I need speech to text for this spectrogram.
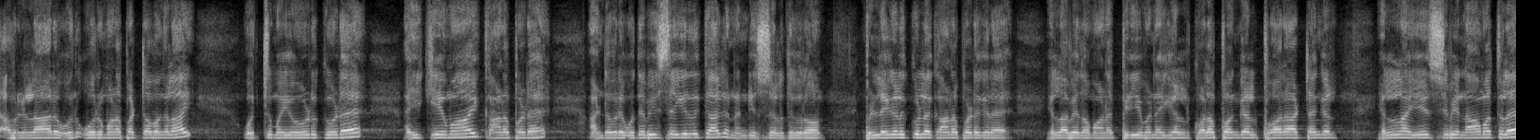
அவர்கள் எல்லாரும் ஒரு ஒருமனப்பட்டவங்களாய் ஒற்றுமையோடு கூட ஐக்கியமாய் காணப்பட ஆண்டவரை உதவி செய்கிறதுக்காக நன்றி செலுத்துகிறோம். பிள்ளைகளுக்குள்ளே காணப்படுகிற எல்லா விதமான பிரிவினைகள் குழப்பங்கள் போராட்டங்கள் எல்லாம் இயேசுவின் நாமத்தில்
